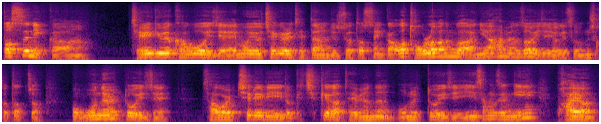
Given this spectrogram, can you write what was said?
떴으니까 재계 기획하고 이제 MOU 체결이 됐다는 뉴스가 떴으니까 어 더 올라가는 거 아니야 하면서 이제 여기서 음수가 떴죠. 어, 오늘 또 이제 4월 7일이 이렇게 집계가 되면은 오늘 또 이제 이 상승이 과연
